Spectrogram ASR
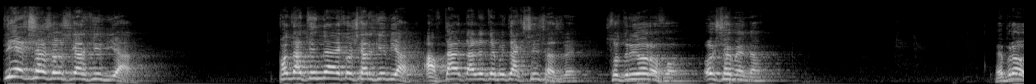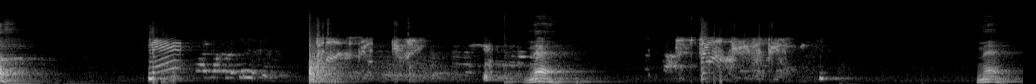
Τι εξάσω και αρχίδια; Παντατινά έκοση αρχίδια. Αυτά τα λέτε μεταξύ σας, ρε. Στον τριόροφο. Όχι σε μένα. Εμπρός. Ναι. Ναι. Ναι.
